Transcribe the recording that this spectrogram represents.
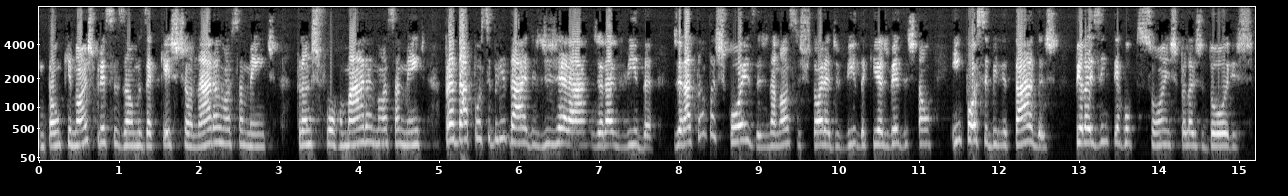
Então, o que nós precisamos é questionar a nossa mente, transformar a nossa mente para dar possibilidades de gerar, gerar vida, gerar tantas coisas na nossa história de vida que às vezes estão impossibilitadas pelas interrupções, pelas dores,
